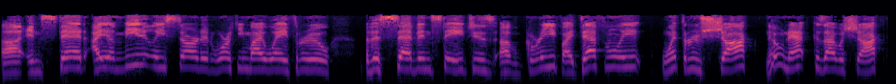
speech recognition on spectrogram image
Uh, instead, I immediately started working my way through the seven stages of grief. I definitely went through shock. No nap because I was shocked.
